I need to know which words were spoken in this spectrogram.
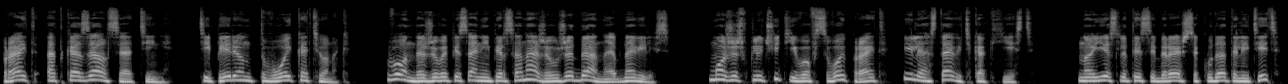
Прайд отказался от Тини. Теперь он твой котенок. Вон, даже в описании персонажа уже данные обновились. Можешь включить его в свой прайд или оставить как есть. Но если ты собираешься куда-то лететь,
